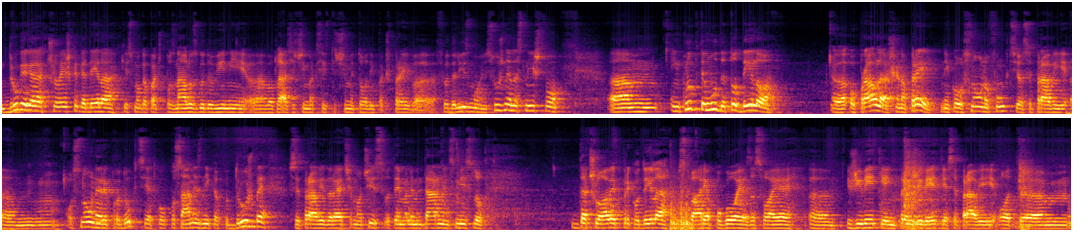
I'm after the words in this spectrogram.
drugega človeškega dela, ki smo ga pač poznali v zgodovini eh, v klasični marksistični metodi, pač prej v feudalizmu in sužne lastništvu. Um, in kljub temu, da to delo uh, opravlja še naprej neko osnovno funkcijo, se pravi um, osnovne reprodukcije, tako posameznika kot družbe, se pravi, da rečemo čist v tem elementarnem smislu, da človek preko dela ustvarja pogoje za svoje uh, živetje in preživetje, se pravi od um,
